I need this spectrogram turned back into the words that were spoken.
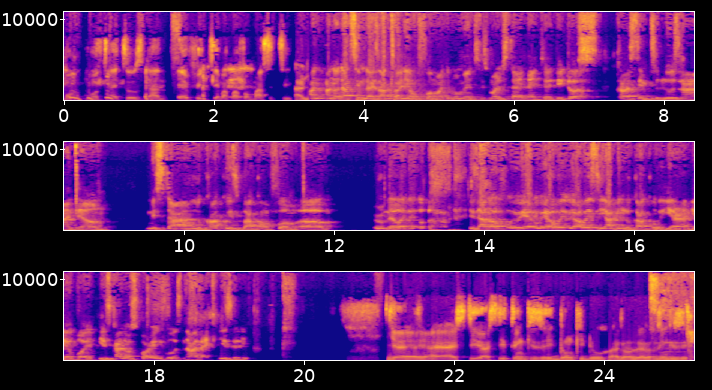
more, more titles than every team apart from Man City. And another team that is actually on form at the moment is Manchester United. They just can't seem to lose, and um, Mr. Lukaku is back on form. Um, Rume, what is that not? We, we always we always having Lukaku here and there, but he's kind of scoring goals now, like easily. Yeah, yeah, yeah. I, I still, I still think he's a donkey though. I don't, I don't think he's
